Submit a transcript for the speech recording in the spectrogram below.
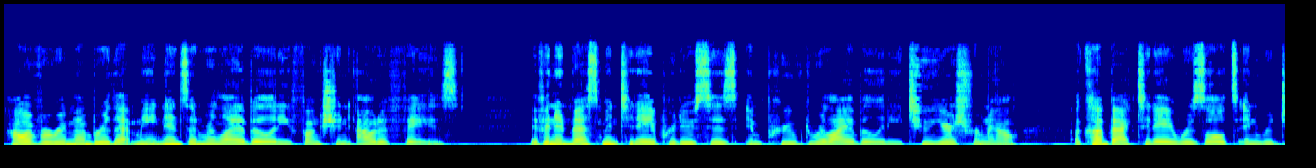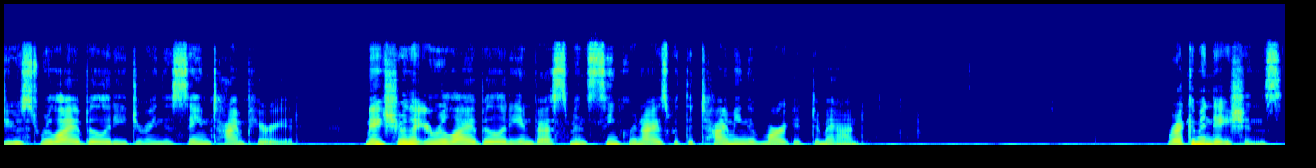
However, remember that maintenance and reliability function out of phase. If an investment today produces improved reliability two years from now, a cutback today results in reduced reliability during the same time period. Make sure that your reliability investments synchronize with the timing of market demand. Recommendations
